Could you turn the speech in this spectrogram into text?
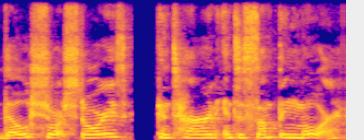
those short stories can turn into something more.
